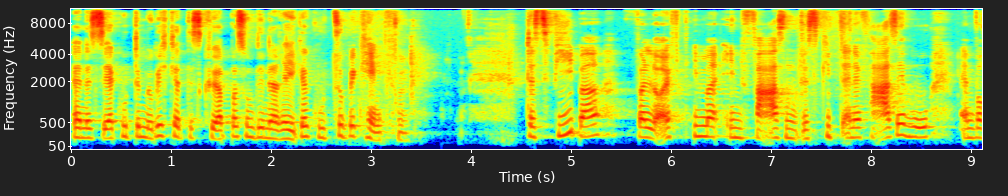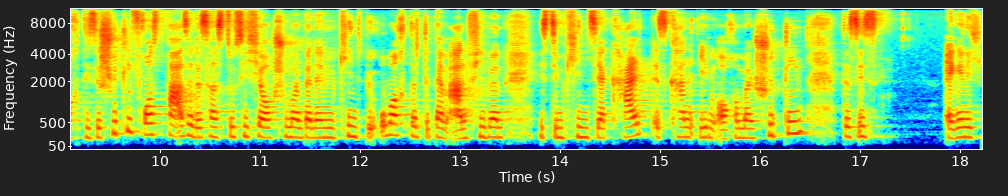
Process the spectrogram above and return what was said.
eine sehr gute Möglichkeit des Körpers, um den Erreger gut zu bekämpfen. Das Fieber verläuft immer in Phasen. Es gibt eine Phase, wo einfach diese Schüttelfrostphase, das hast du sicher auch schon mal bei deinem Kind beobachtet, beim Anfiebern ist dem Kind sehr kalt, es kann eben auch einmal schütteln. Das ist eigentlich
